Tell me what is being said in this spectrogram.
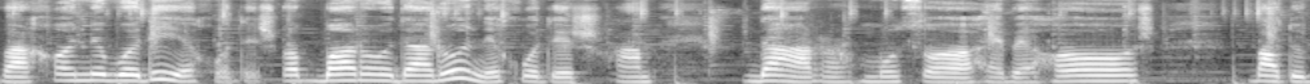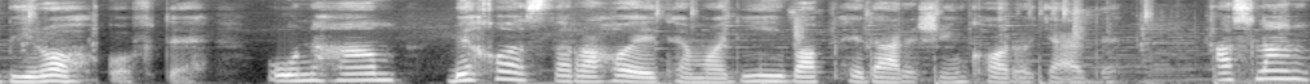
و خانواده خودش و برادران خودش هم در مصاحبه هاش بد و بیراه گفته. اون هم به خواست رها اعتمادی و پدرش این کارو کرده. اصلا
